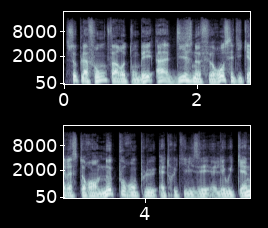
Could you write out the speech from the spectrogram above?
Ce plafond va retomber à 19 euros. Ces tickets restaurants ne pourront plus être utilisés les week-ends.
